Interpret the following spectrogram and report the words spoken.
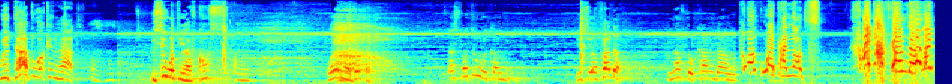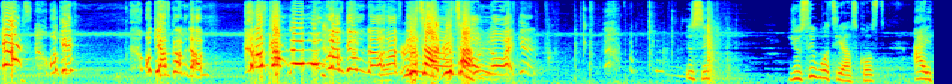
without working hard. You see what you have cost? Well, my daughter, there's nothing we can do. He's your father. You have to calm down. Uncle, I cannot. I can't calm down. I can't. Okay. Okay, I've calmed down. I've calmed down. Uncle, I've calmed down. I've calmed Rita, down. Rita. Oh, no, I can't. You see, you see what he has cost. I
